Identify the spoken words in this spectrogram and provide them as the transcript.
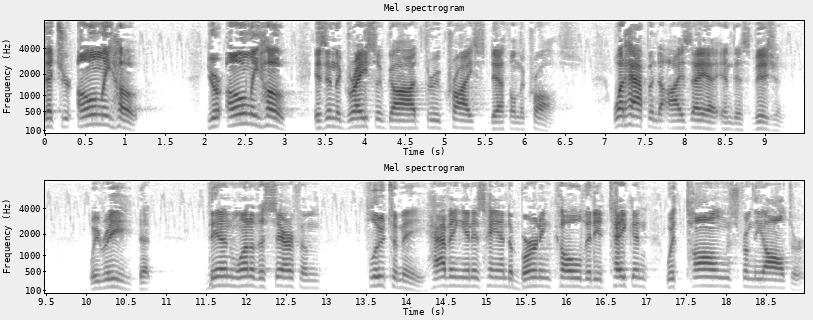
that your only hope, your only hope is in the grace of God through Christ's death on the cross. What happened to Isaiah in this vision? We read that then one of the seraphim flew to me, having in his hand a burning coal that he had taken with tongs from the altar.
